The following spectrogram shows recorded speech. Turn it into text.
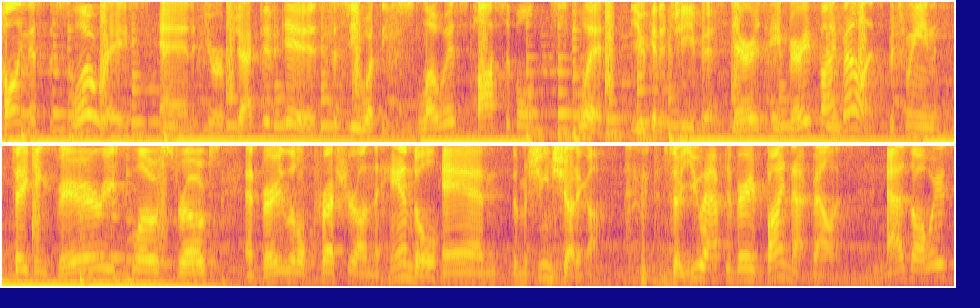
Calling this the slow race and your objective is to see what the slowest possible split you can achieve is. There is a very fine balance between taking very slow strokes and very little pressure on the handle and the machine shutting off. so you have to very find that balance. As always,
